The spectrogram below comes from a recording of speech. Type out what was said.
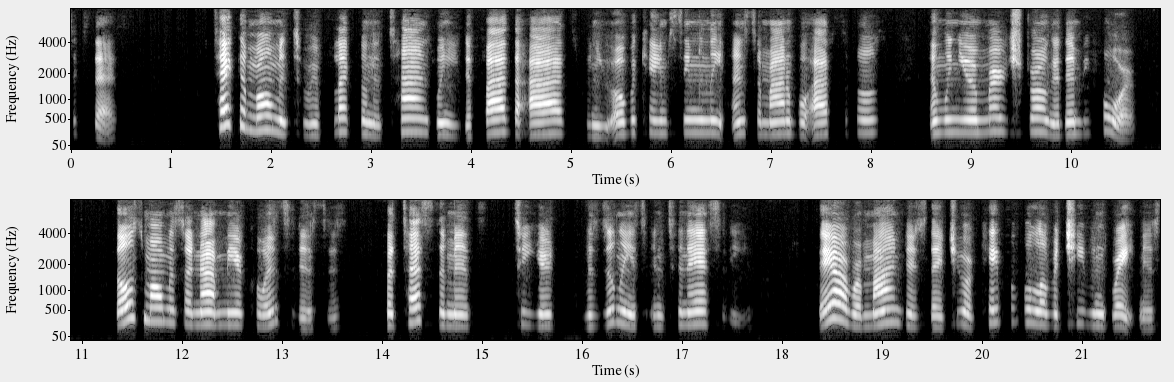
success. Take a moment to reflect on the times when you defied the odds, when you overcame seemingly insurmountable obstacles, and when you emerged stronger than before. Those moments are not mere coincidences, but testaments to your resilience and tenacity. They are reminders that you are capable of achieving greatness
